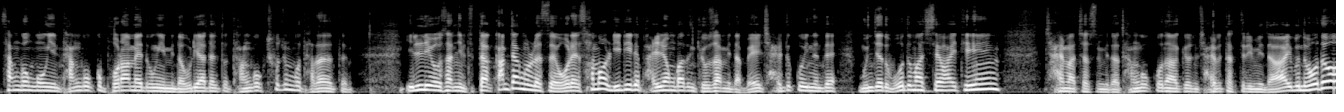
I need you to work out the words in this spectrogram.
3002님, 당곡고 보라매동입니다. 우리 아들 또 당곡 초중고 다 다녔다며. 1254님, 듣다가 깜짝 놀랐어요. 올해 3월 1일에 발령받은 교사입니다. 매일 잘 듣고 있는데, 문제도 모두 맞히세요. 화이팅! 잘 맞췄습니다. 당곡고등학교 좀 잘 부탁드립니다. 이분들 모두!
